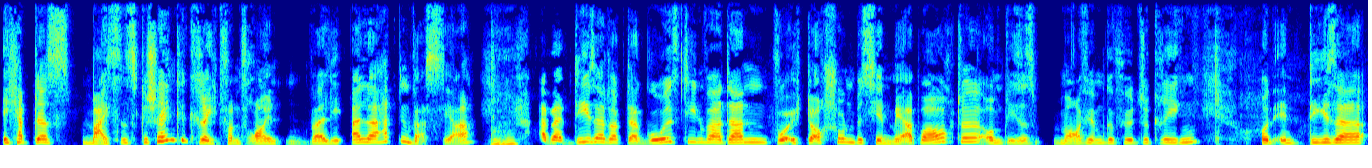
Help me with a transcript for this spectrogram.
Ich habe das meistens geschenkt gekriegt von Freunden, weil die alle hatten was, ja. Mhm. Aber dieser Dr. Goldstein war dann, wo ich doch schon ein bisschen mehr brauchte, um dieses Morphiumgefühl zu kriegen. Und in dieser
